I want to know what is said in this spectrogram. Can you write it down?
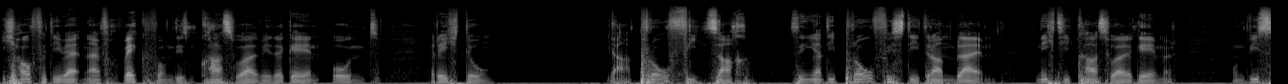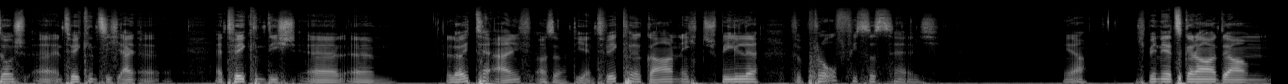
ich hoffe, die werden einfach weg von diesem Casual wieder gehen und Richtung ja, Profi-Sachen. Sind ja die Profis, die dranbleiben, nicht die Casual Gamer. Und wieso äh, entwickeln sich äh, entwickeln die äh, ähm, Leute, also die Entwickler gar nicht Spiele für Profis, das ich. Ja, ich bin jetzt gerade am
